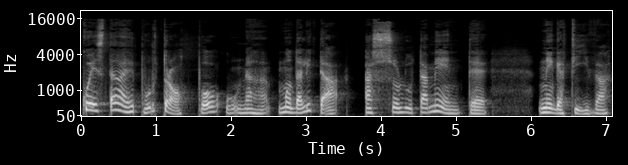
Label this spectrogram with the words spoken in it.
questa è purtroppo una modalità assolutamente negativa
